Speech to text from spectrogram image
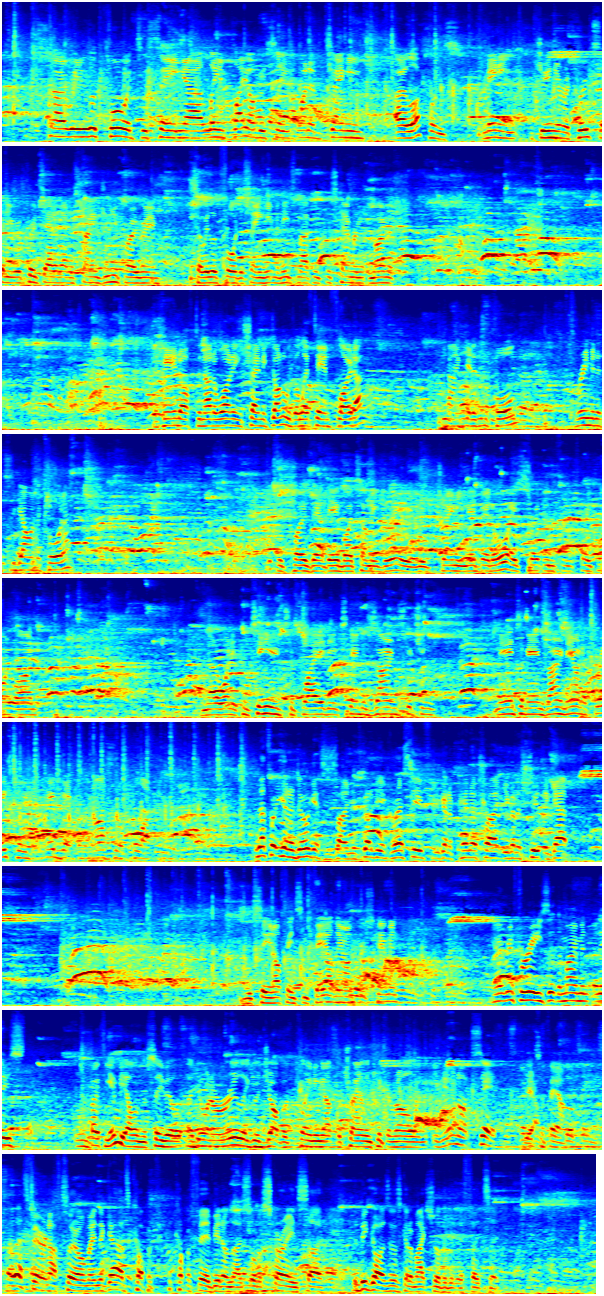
So we look forward to seeing uh, Liam play. Obviously, one of Jamie O'Loughlin's many junior recruits that he recruits out of that Australian junior program. So we look forward to seeing him, and he's marking Chris Cameron at the moment. The handoff to Nunawading, Shane McDonald with the left-hand floater. Can't get it to fall. Three minutes to go in the quarter. Good close out there by Tommy Greer with Jamie Medved always threatening from the three-point line. Another one who continues to play the extended zone, switching man-to-man zone now in a 3-2, but Medved with a nice little pull-up. And that's what you're going to do against the zone. You've got to be aggressive, you've got to penetrate, you've got to shoot the gap. We see an offensive foul there on Chris Cameron. Our referees at the moment, these both the NBL and the CBL are doing a really good job of cleaning up the trailing pick and roll. And if you're not set, yeah. it's a foul. Well, that's fair enough too. I mean, the guards cop a, cop a fair bit on those sort of screens, so the big guys have just got to make sure they get their feet set.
